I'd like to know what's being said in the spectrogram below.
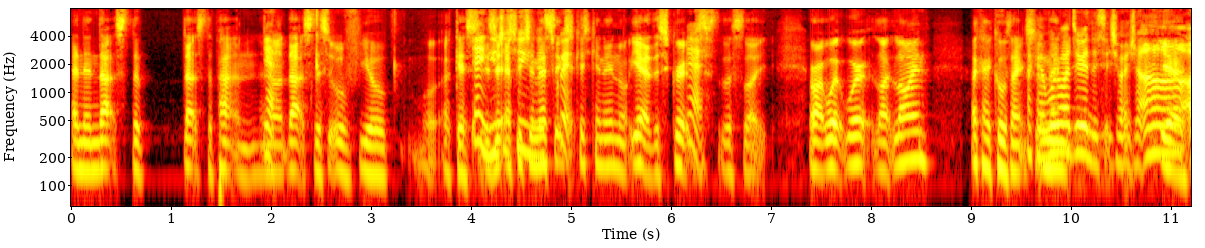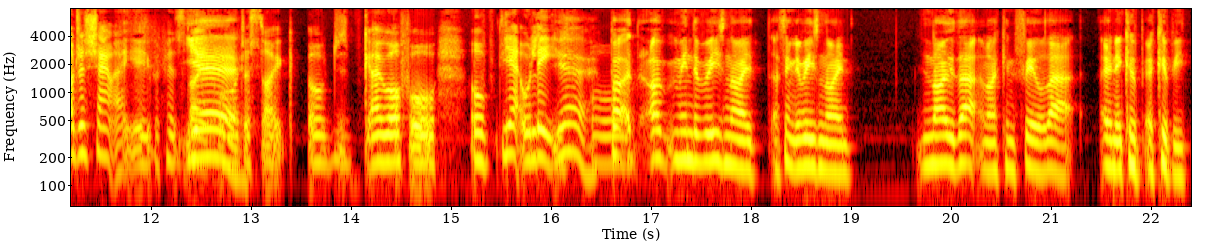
and then that's the that's the pattern. Yeah. like, that's the sort of your. Well, I guess Yeah, is it epigenetics kicking in, or yeah, the scripts. That's like, all right, we're, we're like line. Okay, cool, thanks. Okay, And what do I do in this situation? Oh, Yeah. I'll just shout at you because, like, Yeah. or just like, or just go off, or, or yeah, or leave. Yeah, or, but I mean, the reason I, I think the reason I know that and I can feel that, and it could, it could be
